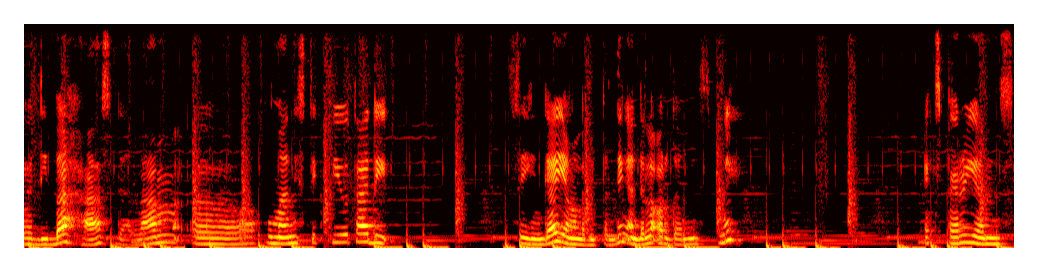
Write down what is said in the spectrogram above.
uh, dibahas dalam uh, humanistic view tadi sehingga yang lebih penting adalah organisme experience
